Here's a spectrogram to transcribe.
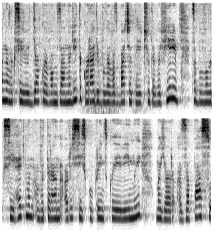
Пане Олексію, дякую вам за аналітику. Раді були вас бачити і чути в ефірі. Це був Олексій Гетьман, ветеран російсько-української війни, майор запасу.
